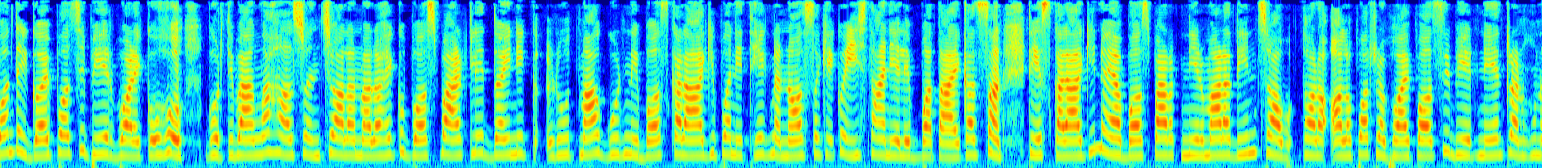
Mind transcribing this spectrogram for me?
बन्दै गएपछि भिड बढेको हो। बुर्तिबाङमा हाल सञ्चालनमा रहेको बस पार्कले दैनिक रूपमा गुड्ने बसका लागि पनि थेक्न नसकेको स्थानीयले बताएका छन्। त्यसका लागि नयाँ बस पार्क निर्माणाधीन छ तर अलपत्र भएपछि भेट नियन्त्रण हुन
